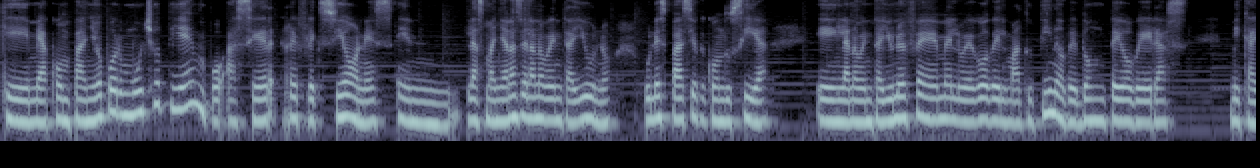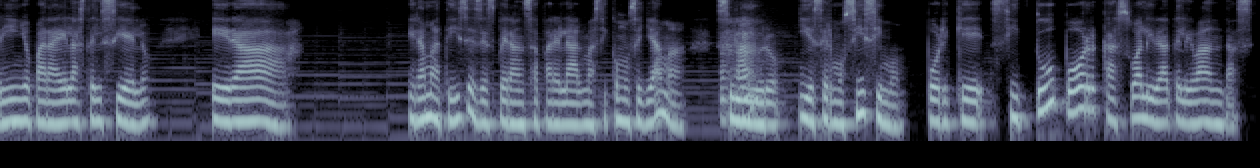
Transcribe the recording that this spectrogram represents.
que me acompañó por mucho tiempo a hacer reflexiones en las mañanas de la 91, un espacio que conducía en la 91 FM luego del matutino de Don Teo Veras, mi cariño para él hasta el cielo, era, era Matices de Esperanza para el Alma, así como se llama su libro, y es hermosísimo, porque si tú por casualidad te levantas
